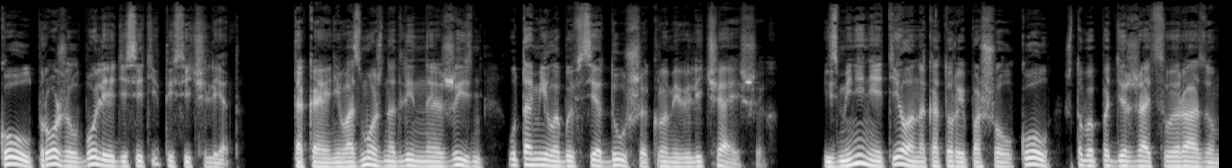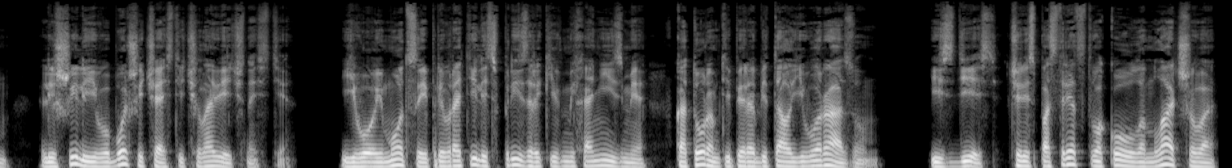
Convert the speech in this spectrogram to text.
Коул прожил более десяти тысяч лет. Такая невозможно длинная жизнь утомила бы все души, кроме величайших. Изменения тела, на которые пошел Кол, чтобы поддержать свой разум, лишили его большей части человечности. Его эмоции превратились в призраки в механизме, в котором теперь обитал его разум. И здесь, через посредство Коула-младшего,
